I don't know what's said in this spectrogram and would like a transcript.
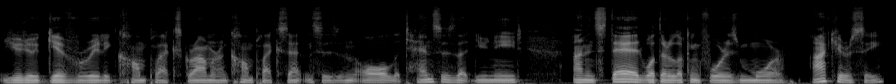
you to give really complex grammar and complex sentences and all the tenses that you need, and instead what they're looking for is more accuracy,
